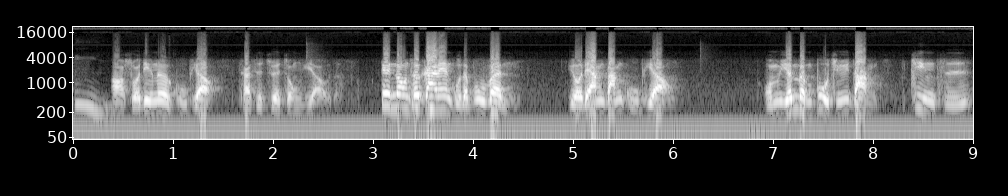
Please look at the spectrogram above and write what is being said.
嗯，啊，锁定那个股票才是最重要的。电动车概念股的部分有两档股票，我们原本布局档净值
